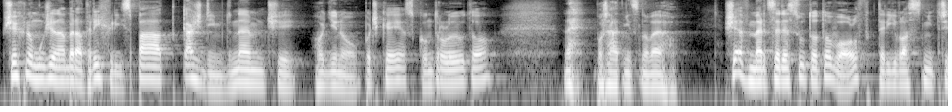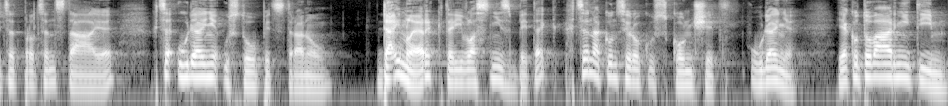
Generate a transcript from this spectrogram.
Všechno může nabrat rychlý spát každým dnem či hodinou. Počkej, zkontroluju to. Ne, pořád nic nového. Šéf Mercedesu Toto Wolf, který vlastní 30% stáje, chce údajně ustoupit stranou. Daimler, který vlastní zbytek, chce na konci roku skončit, údajně, jako tovární tým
